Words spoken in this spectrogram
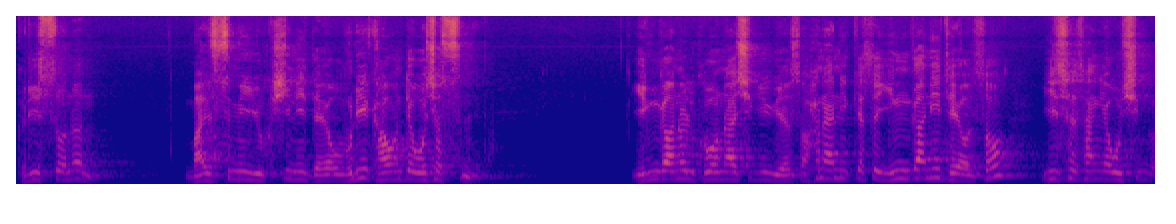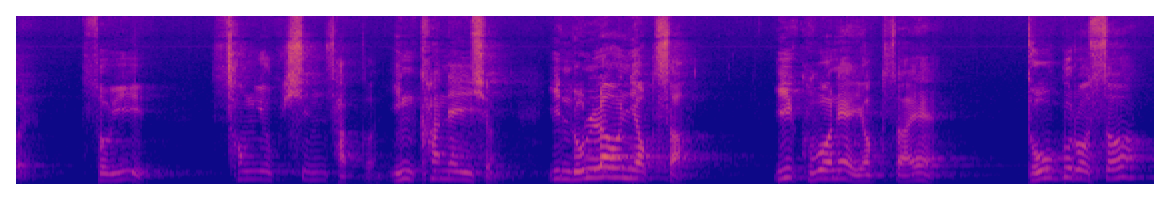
그리스도는 말씀이 육신이 되어 우리 가운데 오셨습니다. 인간을 구원하시기 위해서 하나님께서 인간이 되어서 이 세상에 오신 거예요. 소위 성육신 사건, 인카네이션, 이 놀라운 역사, 이 구원의 역사에 도구로서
